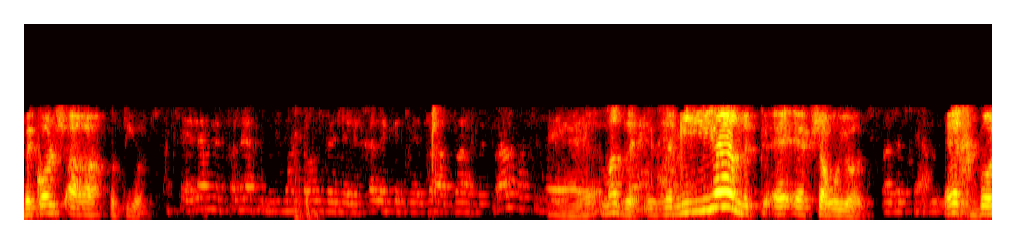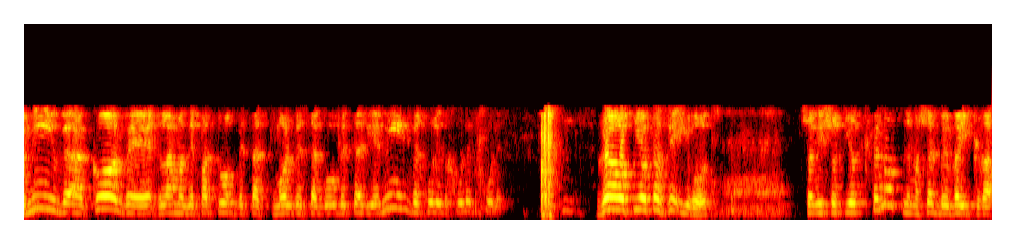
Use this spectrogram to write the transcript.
בכל שאר האותיות. מה זה? זה מיליון אפשרויות. איך בונים והכל, ולמה זה פתוח בצד שמאל וסגור בצד ימין וכו' וכו' וכו'. והאותיות הזעירות, עכשיו יש אותיות קטנות, למשל בויקרא,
